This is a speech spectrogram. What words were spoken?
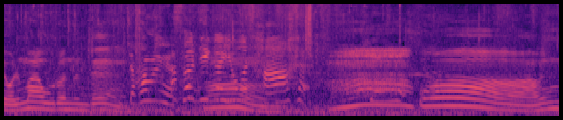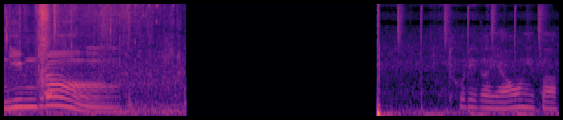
얼마나 울었는데. 아빠 네가 이거 음. 다 해. 우와, 안 힘들어. 도리가 야옹이 밥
